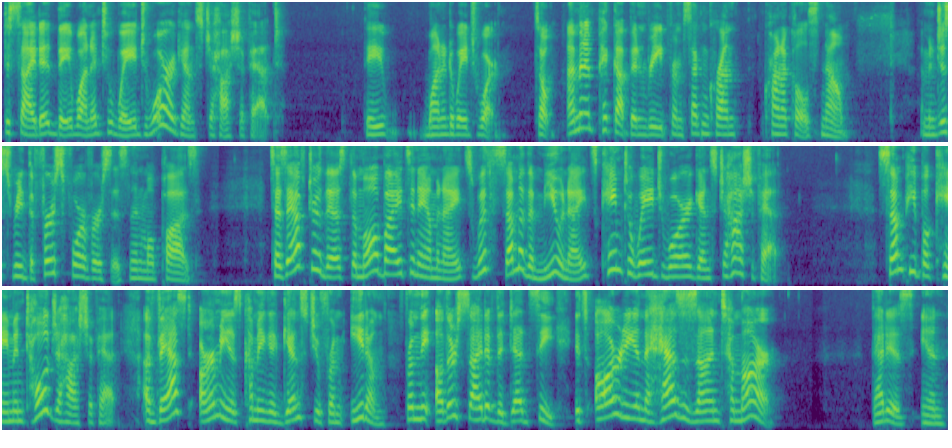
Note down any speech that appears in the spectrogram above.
decided they wanted to wage war against Jehoshaphat. They wanted to wage war. So I'm going to pick up and read from Second Chron- Chronicles now. I'm going to just read the first four verses, then we'll pause. It says, After this, the Moabites and Ammonites, with some of the Meunites, came to wage war against Jehoshaphat. Some people came and told Jehoshaphat, A vast army is coming against you from Edom, from the other side of the Dead Sea. It's already in the Hazazon Tamar. That is, in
